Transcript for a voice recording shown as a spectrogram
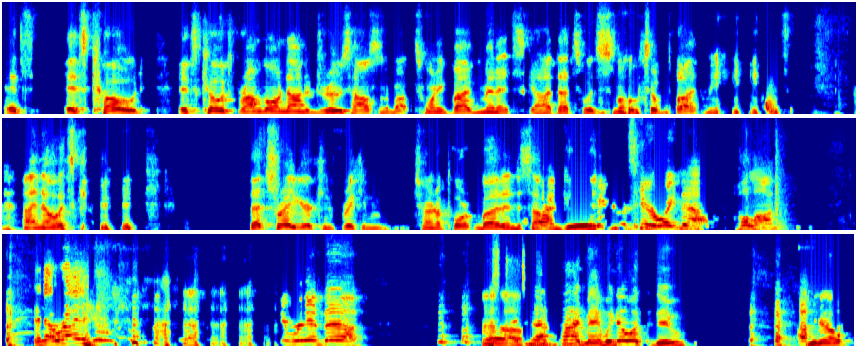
It's it's code. It's code for I'm going down to Drew's house in about 25 minutes, Scott. That's what smoked a butt means. I know it's good. That Traeger can freaking turn a pork butt into something good. It's here right now. Hold on. Yeah, right. He ran down. Just Oh, man. outside, man. We know what to do. You know,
